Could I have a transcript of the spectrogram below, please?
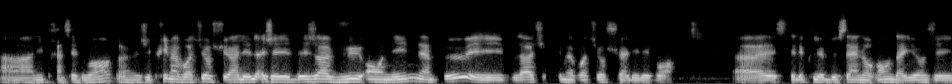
à les Princes-Édouards. Euh, j'ai pris ma voiture, je suis allé là. J'ai déjà vu en ligne un peu et là, j'ai pris ma voiture, je suis allé les voir. Euh, C'était le club de Saint-Laurent. D'ailleurs, j'ai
